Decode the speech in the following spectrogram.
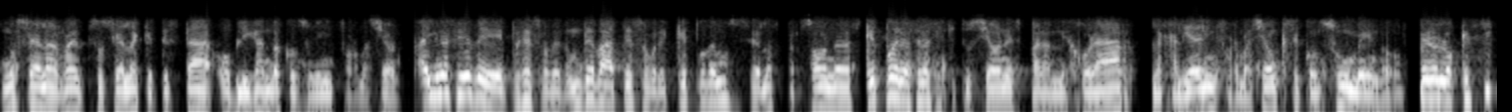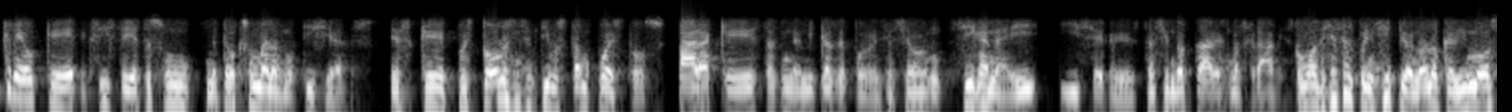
no sea la red social la que te está obligando a consumir información. Hay una serie de, pues eso, de un debate sobre qué podemos hacer las personas, qué pueden hacer las instituciones para mejorar la calidad de la información que se consume, ¿no? Pero lo que sí creo que existe, y esto es un, me tengo que son malas noticias, es que pues todos los incentivos están puestos para que estas dinámicas de polarización sigan ahí y se está haciendo cada vez más graves. Como decías al principio, ¿no? Lo que vimos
